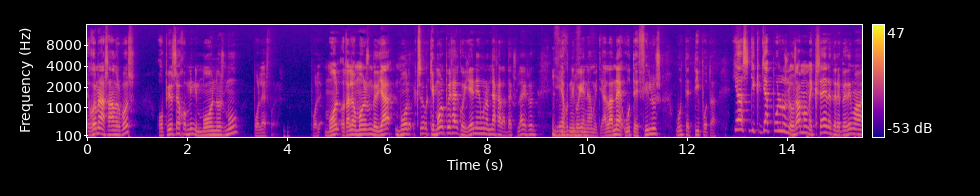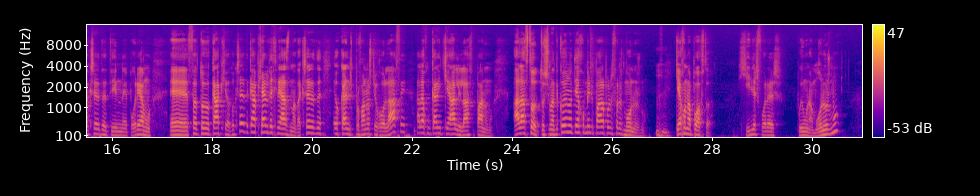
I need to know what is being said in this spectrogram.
εγώ είμαι ένας άνθρωπος ο οποίος έχω μείνει μόνος μου πολλές φορές. Πολλέ- μόνο- όταν λέω μόνος μου, παιδιά, μόνο, ξέρω, και μόνο που είχα οικογένεια ήμουν μια χαρά. Εντάξει, τουλάχιστον έχω την οικογένειά μου εκεί. Αλλά ναι, ούτε φίλους, ούτε τίποτα. Για, συγκεκ- για πολλούς λόγους. Άμα με ξέρετε, ρε παιδί μου, άμα ξέρετε την ε, πορεία μου, ε, θα το, κάποιοι θα το ξέρετε, κάποιοι άλλοι δεν χρειάζεται να τα ξέρετε. Έχω κάνει προφανώς και εγώ λάθη, αλλά έχουν κάνει και άλλοι λάθη πάνω μου. Αλλά αυτό, το σημαντικό είναι ότι έχω μείνει πάρα πολλές φορές μόνος μου. Μμμ. Και έχω να πω αυτό. Χίλιες φορές που ήμουν μόνος μου,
